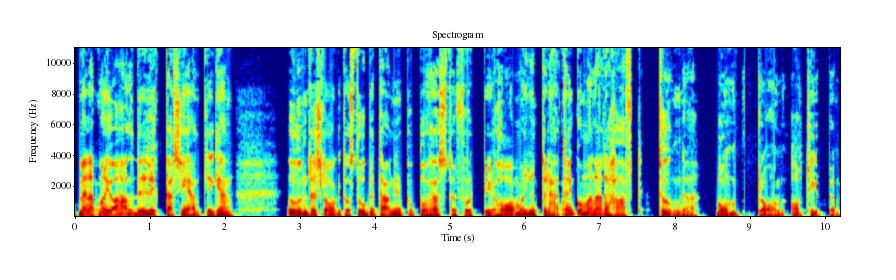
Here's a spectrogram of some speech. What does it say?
Men att man ju aldrig lyckas egentligen under slaget av Storbritannien på, på hösten 40 har man ju inte det här. Tänk om man hade haft tunga bombplan av typen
